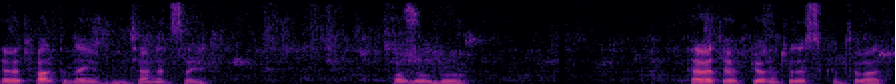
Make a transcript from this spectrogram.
Evet farkındayım, internet zayıf. Bozuldu. Evet evet görüntüde sıkıntı var.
